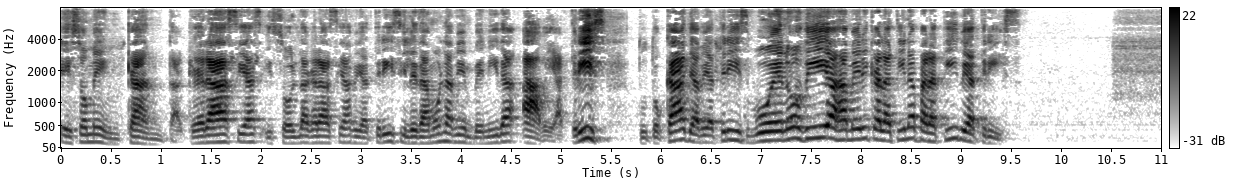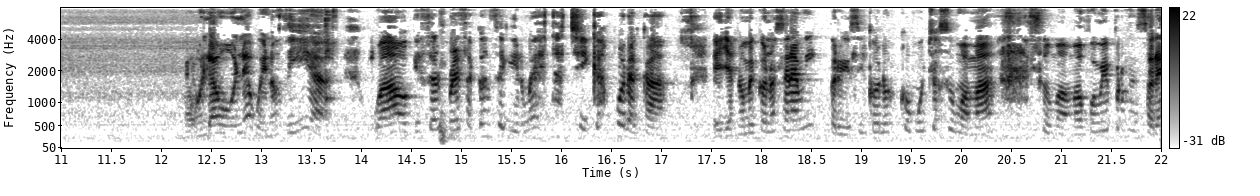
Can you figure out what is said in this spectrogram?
Eso me encanta. Gracias, Isolda, gracias, Beatriz. Y le damos la bienvenida a Beatriz, tu tocaya, Beatriz. Buenos días, América Latina, para ti, Beatriz. Hola, hola, buenos días. Wow, qué sorpresa conseguirme estas chicas por acá. Ellas no me conocen a mí, pero yo sí conozco mucho a su mamá. Su mamá fue mi profesora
